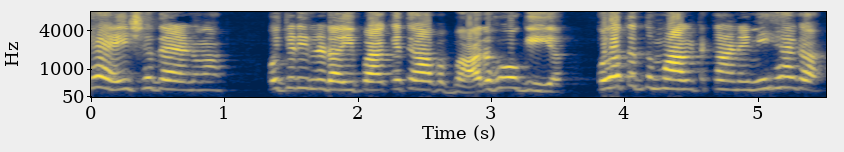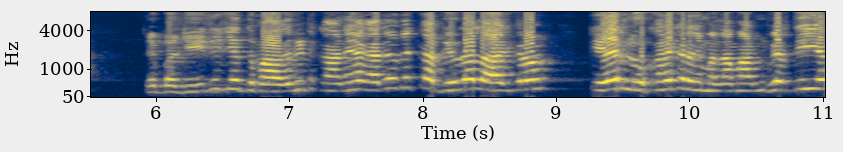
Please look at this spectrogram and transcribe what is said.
ਹੈ ਹੀ ਸ਼ਦੈਣ ਵਾ। ਉਹ ਜਿਹੜੀ ਲੜਾਈ ਪਾ ਕੇ ਤੇ ਆਪ ਬਾਹਰ ਹੋ ਗਈ ਆ ਉਹਦਾ ਤਾਂ ਦਿਮਾਗ ਟਿਕਾਣੇ ਨਹੀਂ ਹੈਗਾ। ਤੇ ਬਲਜੀਤ ਜੇ ਦਿਮਾਗ ਨਹੀਂ ਟਿਕਾਣੇ ਹੈਗਾ ਤੇ ਉਹਦੇ ਘਰ ਦੇ ਉਹਦਾ ਇਲਾਜ ਕਰਾਉਣ ਤੇ ਇਹ ਲੋਕਾਂ ਦੇ ਘਰਾਂ 'ਚ ਮੱਲਾ ਮਾਰਨ ਫਿਰਦੀ ਆ।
